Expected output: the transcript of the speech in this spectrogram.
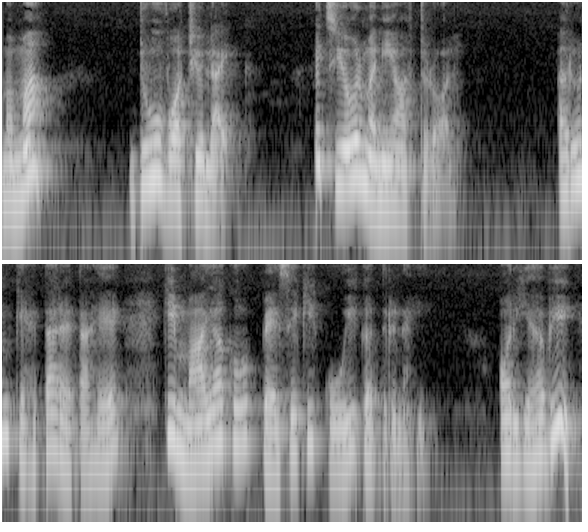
mama, do what you like it's your money after all Arun कहता रहता है कि माया को पैसे की कोई कद्र नहीं। और यह भी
